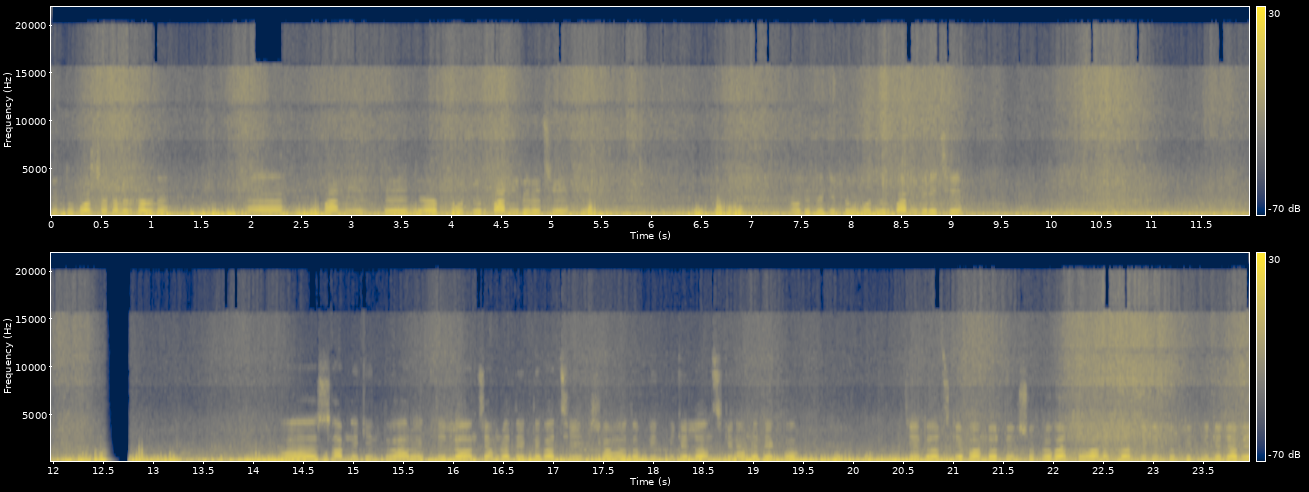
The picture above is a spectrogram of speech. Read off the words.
কিন্তু বর্ষাকালের কারণে পানিতে প্রচুর পানি বেড়েছে। নদীতে কিন্তু প্রচুর পানি বেড়েছে। সামনে কিন্তু আরও একটি লঞ্চ আমরা দেখতে পাচ্ছি। সম্ভবত পিকনিকের লঞ্চ কিনা আমরা দেখব। যেহেতু আজকে বন্দর দিন শুক্রবার তো অনেক লঞ্চে কিন্তু পিকনিকে যাবে।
